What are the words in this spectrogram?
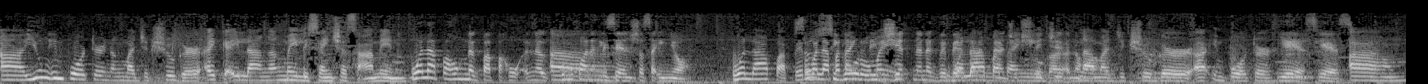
Ah, yung importer ng magic sugar ay kailangang may lisensya sa amin. Wala pa hong nagpapaku nag, Ah. kumukuha ng lisensya sa inyo? Wala pa. Pero So, wala pa siguro tayong may- legit na nagbebenta Wala ng pa magic sugar, legit ano na magic sugar ah, importer. Yes, yes. Um,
